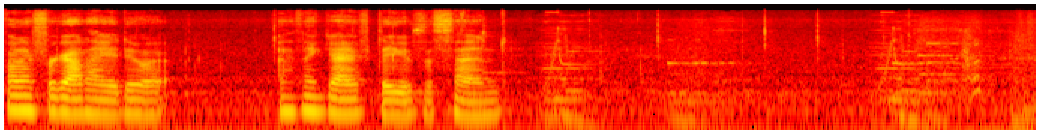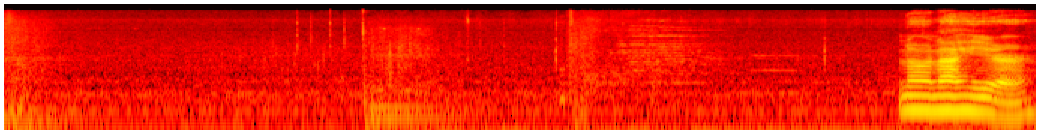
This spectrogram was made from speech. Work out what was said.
But I forgot how you do it. I think I have to use the send. No, not here.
